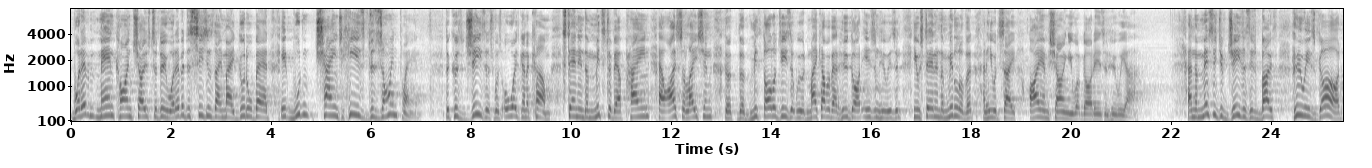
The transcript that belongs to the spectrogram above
whatever mankind chose to do, whatever decisions they made, good or bad, it wouldn't change his design plan. Because Jesus was always going to come, stand in the midst of our pain, our isolation, the, the mythologies that we would make up about who God is and who isn't. He would stand in the middle of it and he would say, I am showing you what God is and who we are. And the message of Jesus is both who is God,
